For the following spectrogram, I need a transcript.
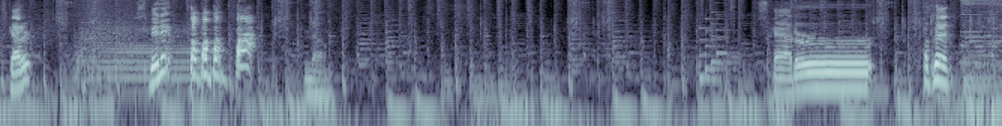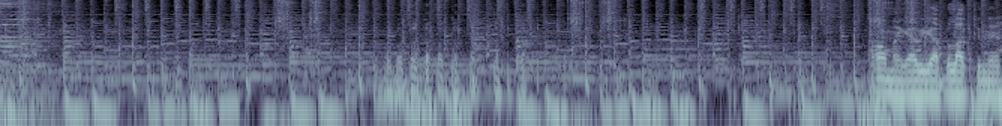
Scatter. Spin it. Pa pa pa pa. No. Scatter. Passman. Oh my god, we got blocked in there.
